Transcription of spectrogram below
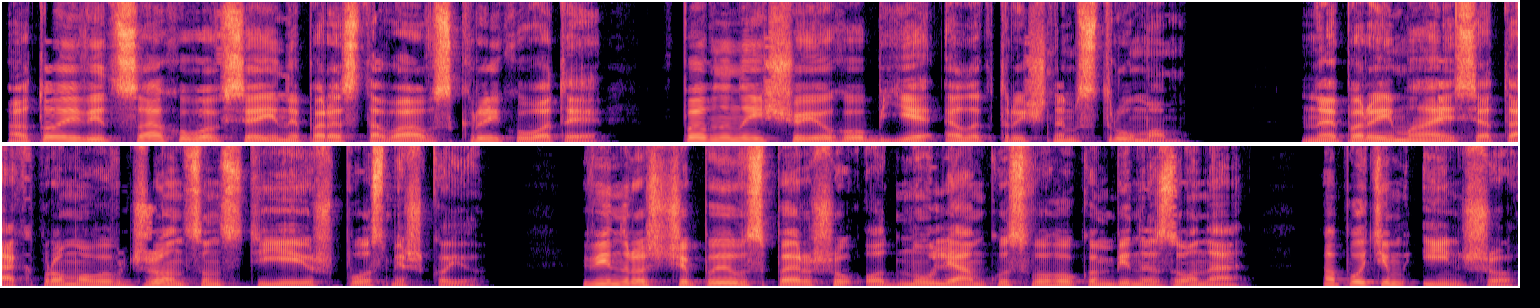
а той відсахувався і не переставав скрикувати, впевнений, що його б'є електричним струмом. Не переймайся так, промовив Джонсон з тією ж посмішкою. Він розчепив спершу одну лямку свого комбінезона, а потім іншу.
